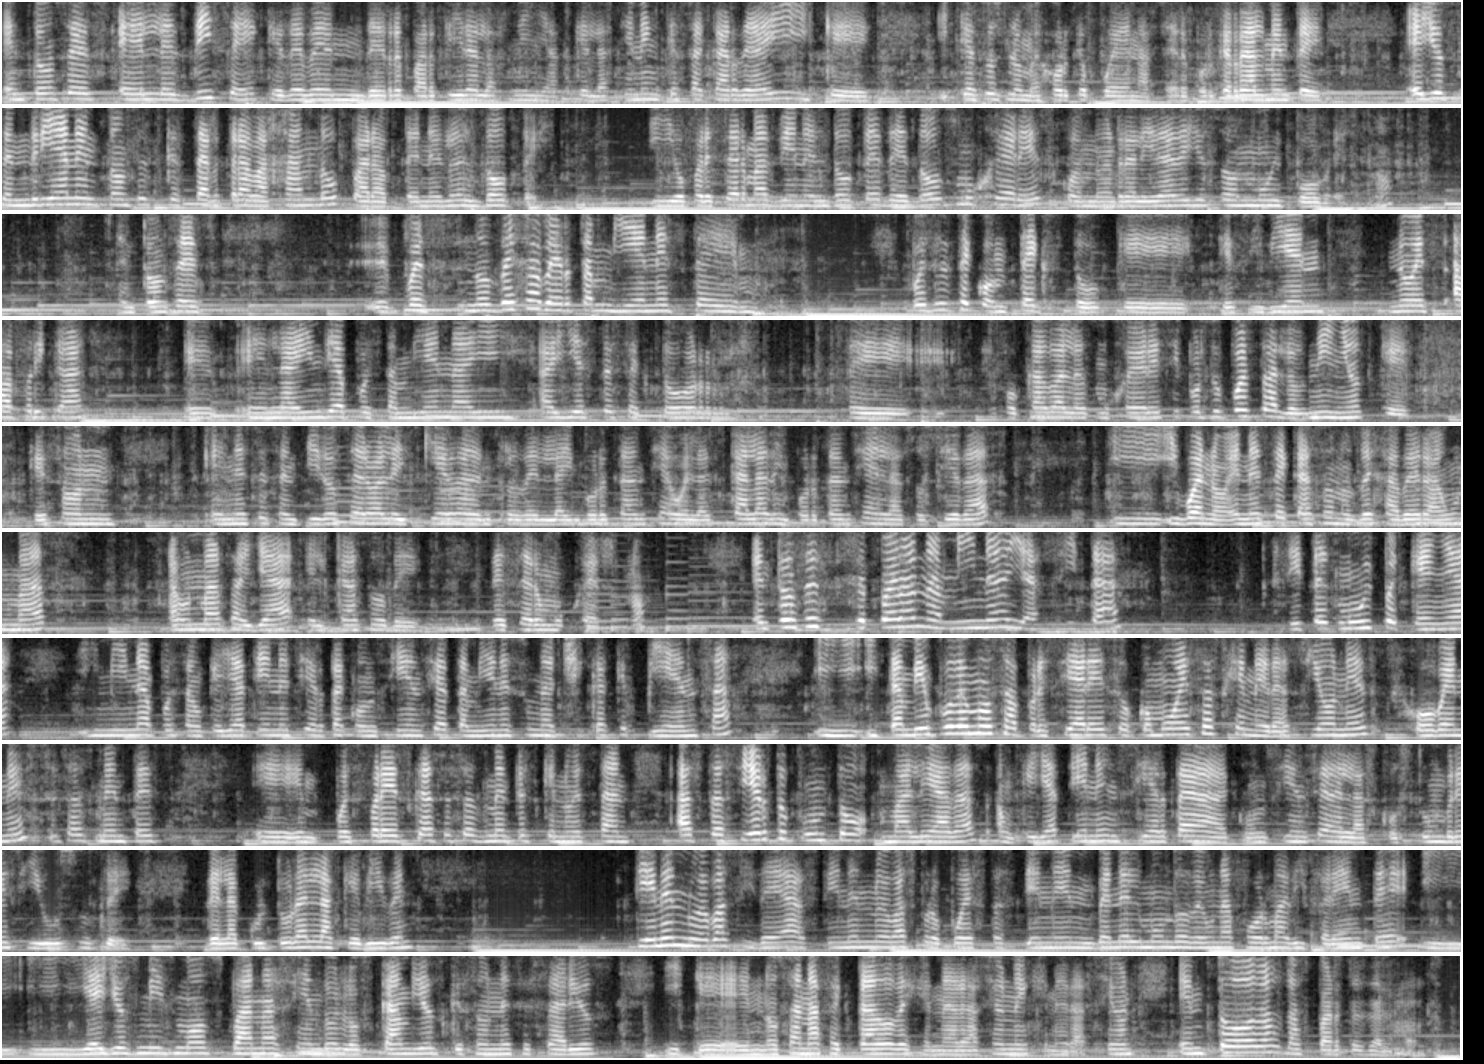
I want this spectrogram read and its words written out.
Entonces él les dice que deben de repartir a las niñas, que las tienen que sacar de ahí y que, y que eso es lo mejor que pueden hacer, porque realmente ellos tendrían entonces que estar trabajando para obtener el dote y ofrecer más bien el dote de dos mujeres cuando en realidad ellos son muy pobres, ¿no? Entonces, eh, pues nos deja ver también este, pues este contexto que, que si bien no es África, eh, en la India pues también hay, hay este sector enfocado a las mujeres y por supuesto a los niños que, que son en ese sentido cero a la izquierda dentro de la importancia o la escala de importancia en la sociedad. Y, bueno, en este caso nos deja ver aún más, aún más allá el caso de, de ser mujer, ¿no? Entonces separan a Mina y a Cita. Cita es muy pequeña y Mina, pues aunque ya tiene cierta conciencia, también es una chica que piensa y, y, también podemos apreciar eso, como esas generaciones jóvenes, esas mentes eh, pues frescas, esas mentes que no están hasta cierto punto maleadas, aunque ya tienen cierta conciencia de las costumbres y usos de, la cultura en la que viven, tienen nuevas ideas, tienen nuevas propuestas, tienen, ven el mundo de una forma diferente y, ellos mismos van haciendo los cambios que son necesarios y que nos han afectado de generación en generación en todas las partes del mundo.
